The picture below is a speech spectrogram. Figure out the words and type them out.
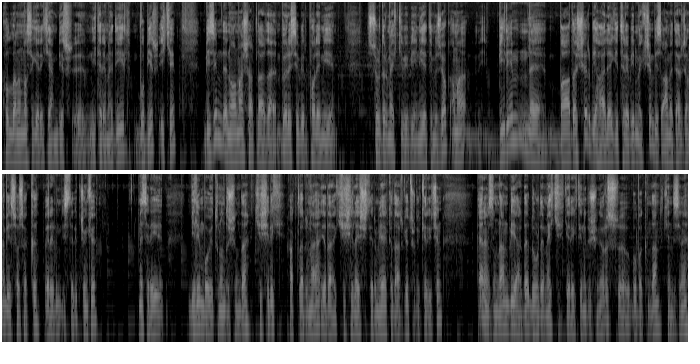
kullanılması gereken bir e, niteleme değil. Bu bir. iki bizim de normal şartlarda böylesi bir polemiği sürdürmek gibi bir niyetimiz yok ama bilimle bağdaşır bir hale getirebilmek için biz Ahmet Ercan'a bir söz hakkı verelim istedik. Çünkü meseleyi bilim boyutunun dışında kişilik haklarına ya da kişileştirmeye kadar götürdükleri için en azından bir yerde dur demek gerektiğini düşünüyoruz. Ee, Bu bakımdan kendisine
